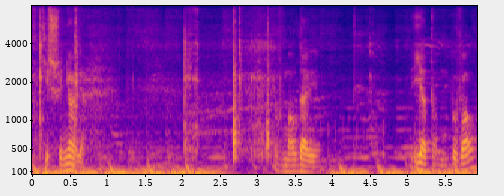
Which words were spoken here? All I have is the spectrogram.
в Кишиневе, в Молдавии. Я там бывал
